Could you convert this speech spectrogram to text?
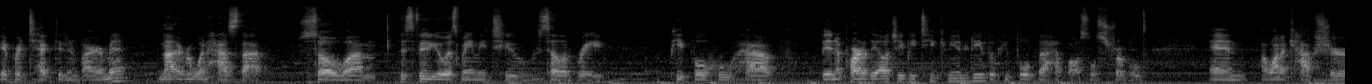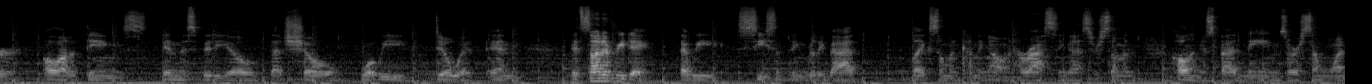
a protected environment. Not everyone has that. So um, this video is mainly to celebrate people who have been a part of the LGBT community, but people that have also struggled. And I want to capture a lot of things in this video that show what we deal with and it's not every day that we see something really bad, like someone coming out and harassing us, or someone calling us bad names, or someone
